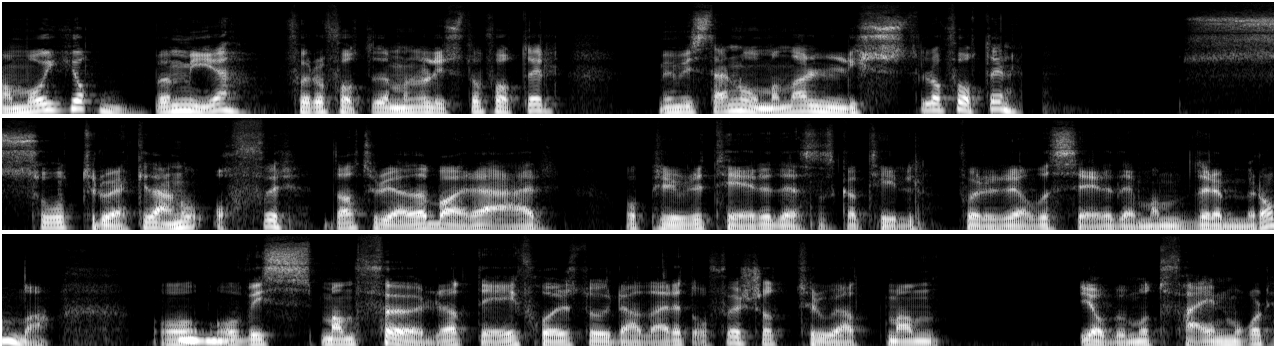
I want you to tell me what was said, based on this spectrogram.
man må jobbe mye for å få til det man har lyst til å få til. Men hvis det er noe man har lyst til å få til, så tror jeg ikke det er noe offer. Da tror jeg det bare er å prioritere det som skal til for å realisere det man drømmer om. Da. Og, og hvis man føler at det i for stor grad er et offer, så tror jeg at man jobber mot feil mål.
